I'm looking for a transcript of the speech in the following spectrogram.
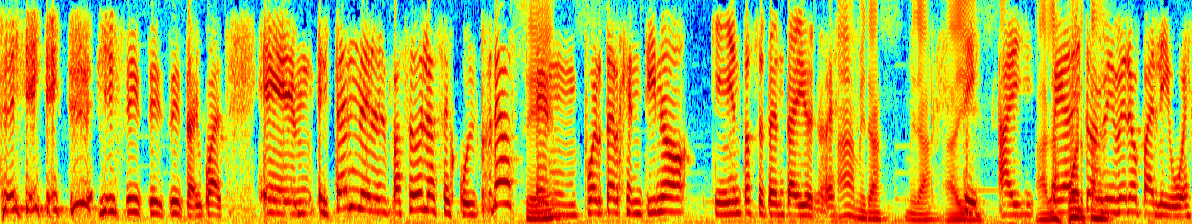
Sí, y sí, sí, sí, tal cual. Eh, está en el Paseo de las Esculturas, Sí. en Puerto Argentino 571. es. Ah, mira, mira, ahí. sí, ahí, a las pegadito puertas al vivero Paligüe.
